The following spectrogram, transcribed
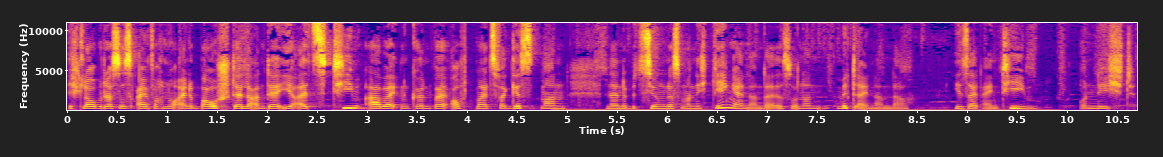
Ich glaube, das ist einfach nur eine Baustelle, an der ihr als Team arbeiten könnt, weil oftmals vergisst man in einer Beziehung, dass man nicht gegeneinander ist, sondern miteinander. Ihr seid ein Team und nicht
